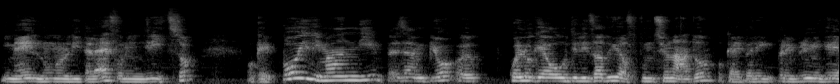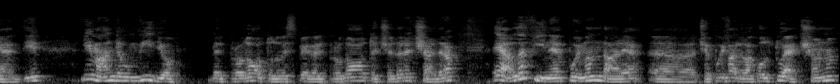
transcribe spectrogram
Email, numero di telefono, indirizzo. Ok, poi li mandi, per esempio, eh, quello che ho utilizzato io ha funzionato, ok, per i, per i primi clienti, li mandi a un video del prodotto dove spiega il prodotto, eccetera, eccetera, e alla fine puoi mandare, eh, cioè puoi fare la call to action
